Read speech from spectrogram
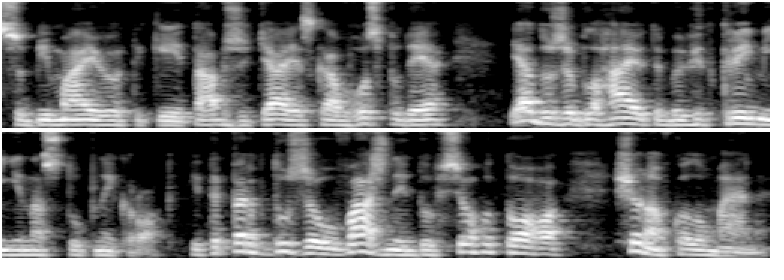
собі маю такий етап життя, я сказав, Господи, я дуже благаю тебе, відкрий мені наступний крок. І тепер дуже уважний до всього того, що навколо мене,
